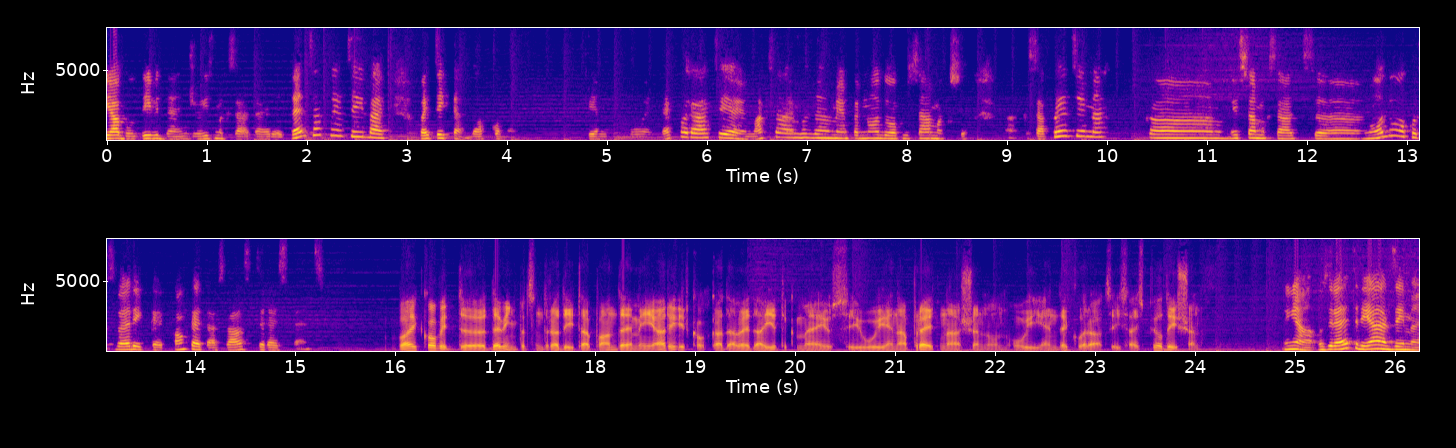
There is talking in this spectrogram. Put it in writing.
jābūt dividendžu izmaksātāja rezidents apliecībai vai citiem dokumentiem. piemēram deklarācijai un maksājumu uzdevumiem par nodokļu samaksu, kas apliecina, ka ir samaksāts nodoklis vai arī ka ir konkrētās valsts rezidents. Vai Covid-19 radītā pandēmija arī ir kaut kādā veidā ietekmējusi UN aprēķināšanu un UN deklarācijas aizpildīšanu? Jā, uzreiz ir jāatzīmē,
